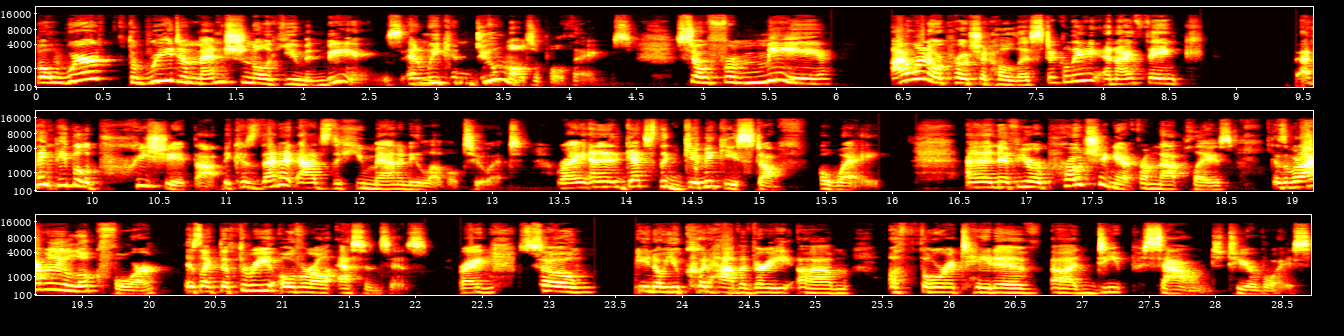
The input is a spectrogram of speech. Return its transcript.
But we're three-dimensional human beings and we mm-hmm. can do multiple things. So for me, I want to approach it holistically and I think I think people appreciate that because then it adds the humanity level to it, right? And it gets the gimmicky stuff away. And if you're approaching it from that place, because what I really look for is like the three overall essences, right? Mm-hmm. So, you know, you could have a very um, authoritative, uh, deep sound to your voice,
